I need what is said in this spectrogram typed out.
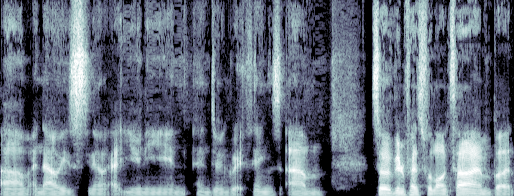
um, and now he's you know at uni and, and doing great things. Um, so we've been friends for a long time. But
